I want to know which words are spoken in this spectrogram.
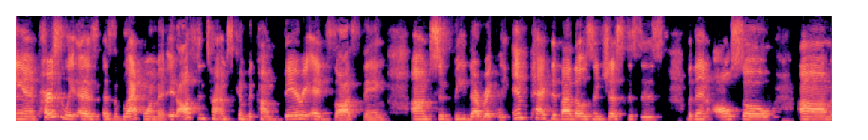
and personally, as, as a Black woman, it oftentimes can become very exhausting um, to be directly impacted by those injustices, but then also um,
